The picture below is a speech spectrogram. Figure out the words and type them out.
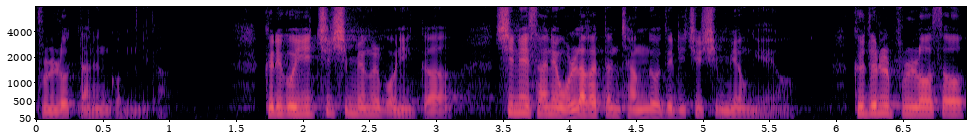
불렀다는 겁니다. 그리고 이 70명을 보니까 신의 산에 올라갔던 장로들이 70명이에요. 그들을 불러서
